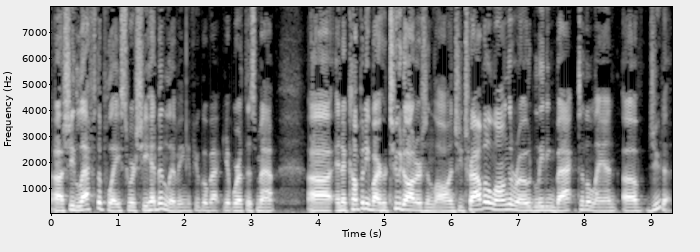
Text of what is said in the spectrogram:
uh, she left the place where she had been living. If you go back, yep, we're at this map uh, and accompanied by her two daughters in law, and she traveled along the road leading back to the land of Judah.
